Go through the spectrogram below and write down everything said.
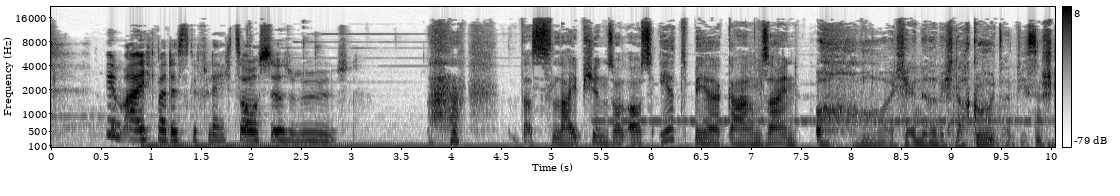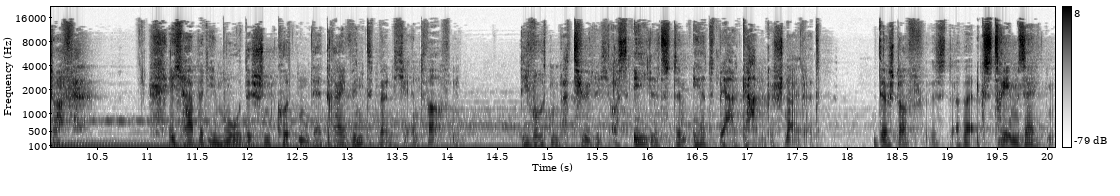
Im Eifer des Geflechts. Oh, sehr süß. Das Leibchen soll aus Erdbeergarn sein. Oh, ich erinnere mich noch gut an diesen Stoff. Ich habe die modischen Kutten der drei Windmönche entworfen. Die wurden natürlich aus edelstem Erdbeergarn geschneidert. Der Stoff ist aber extrem selten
